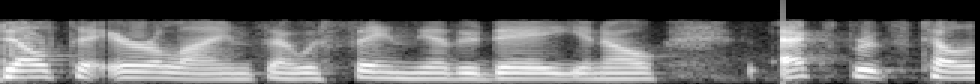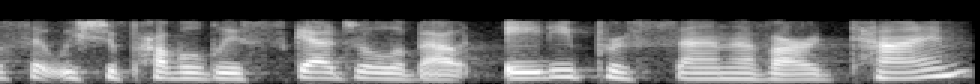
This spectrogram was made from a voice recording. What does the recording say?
Delta Airlines. I was saying the other day, you know, experts tell us that we should probably schedule about 80% of our time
